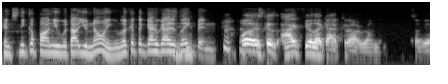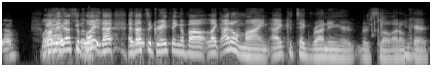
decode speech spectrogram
can sneak up on you without you knowing. Look at the guy who got his leg bitten. Well, it's because I feel like I could outrun them. So you know. Well, I Like, mean, that's the point. like- That and that's the great thing about like I don't mind. I could take running or, or slow. I don't mm-hmm. care.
